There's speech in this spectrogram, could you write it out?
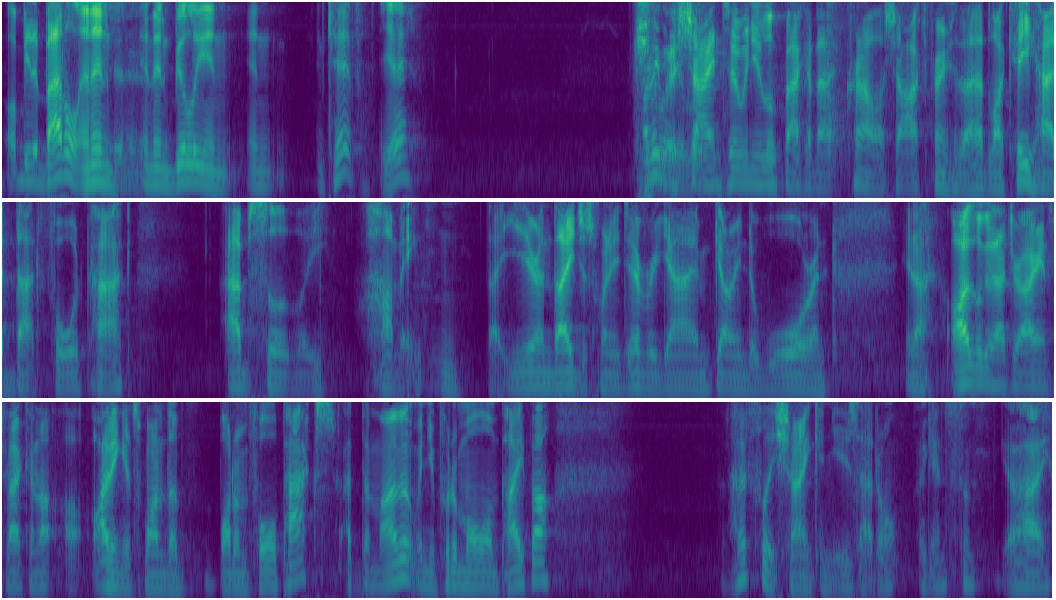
It'll be the battle, and then and then Billy and, and, and Kev. Yeah. I think with Shane too, when you look back at that Cronulla Sharks premiership they had, like he had that forward pack absolutely humming mm. that year, and they just went into every game going to war. And you know, I look at that Dragons pack, and I, I think it's one of the bottom four packs at the moment when you put them all on paper. But hopefully, Shane can use that on, against them. Go, hey,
